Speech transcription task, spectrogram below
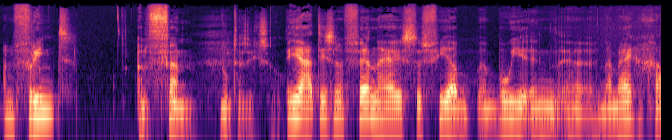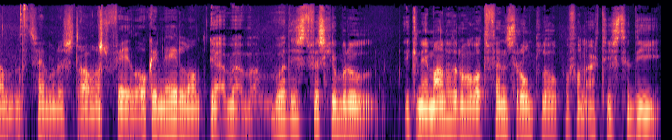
een vriend. Een fan noemt hij zich zo. Ja, het is een fan. Hij is dus via boeien in, eh, naar mij gegaan. Dat zijn er dus trouwens veel, ook in Nederland. Ja, maar wat is het verschil? Ik bedoel, ik neem aan dat er nogal wat fans rondlopen van artiesten die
